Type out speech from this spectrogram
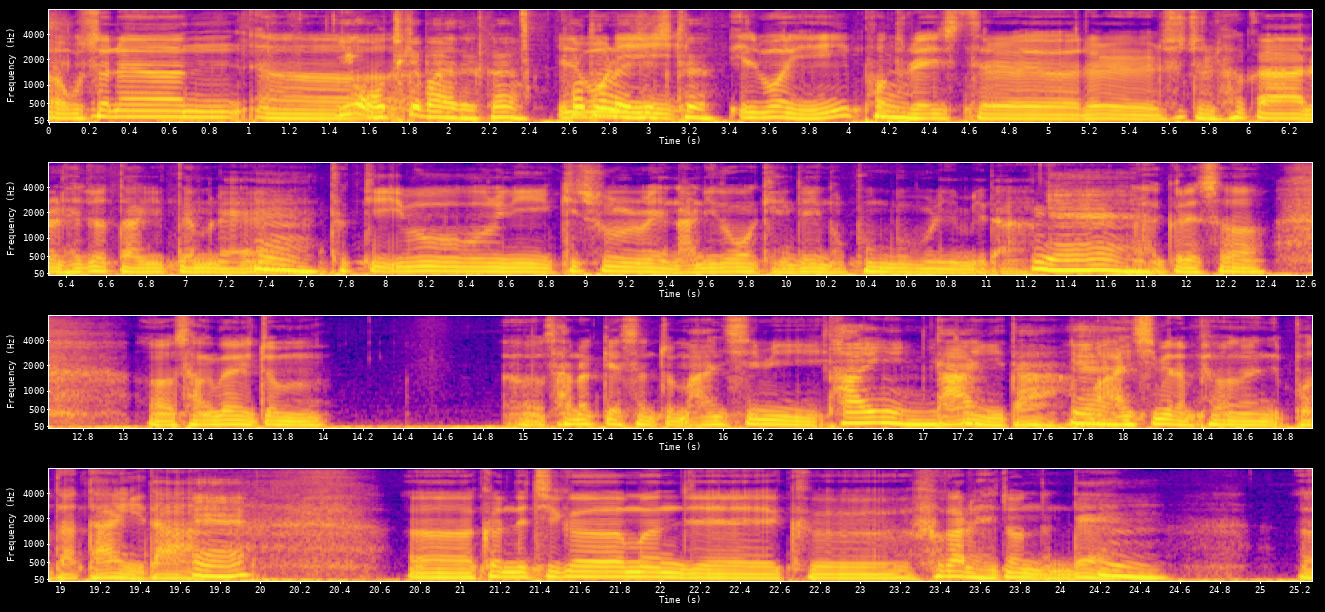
어, 우선은 어, 이거 어떻게 봐야 될까요? 일본이, 일본이 포토레지스트를 수출 허가를 해줬다기 때문에 음. 특히 이 부분이 기술의 난이도가 굉장히 높은 부분입니다. 예. 아, 그래서 어, 상당히 좀 어, 산업계에서는 좀 안심이 다행입니다. 다행이다. 예. 뭐 안심이라는 표현은 보다 다행이다. 예. 어, 그런데 지금은 이제 그 허가를 해줬는데 음. 어,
